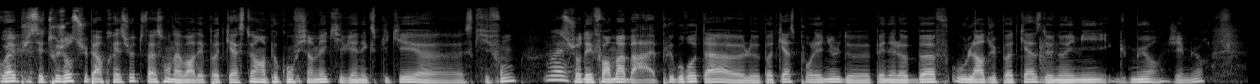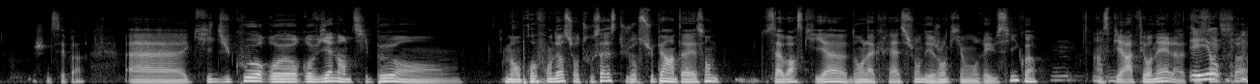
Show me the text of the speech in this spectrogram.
Ouais, et puis c'est toujours super précieux de toute façon d'avoir des podcasteurs un peu confirmés qui viennent expliquer euh, ce qu'ils font. Ouais. Sur des formats bah, plus gros, t'as euh, le podcast pour les nuls de Pénélope Boeuf ou l'art du podcast de Noémie Gmur, Gémur, je ne sais pas, euh, qui du coup re reviennent un petit peu en mais en profondeur sur tout ça, c'est toujours super intéressant de savoir ce qu'il y a dans la création des gens qui ont réussi, quoi. Mmh. Inspirationnel, tout Et ça, on, tout ça.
